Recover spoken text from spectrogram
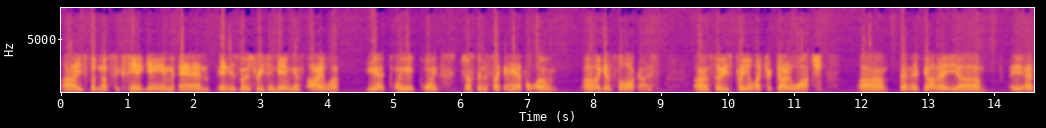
Uh, he's putting up 16 a game, and in his most recent game against Iowa, he had 28 points just in the second half alone uh, against the Hawkeyes. Uh, so he's a pretty electric guy to watch. Um, then they've got a um, a, a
